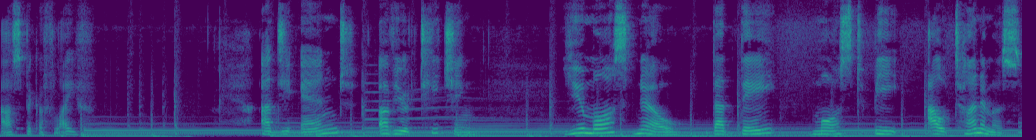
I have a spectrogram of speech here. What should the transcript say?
aspect of life. At the end of your teaching, you must know that they must be autonomous.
